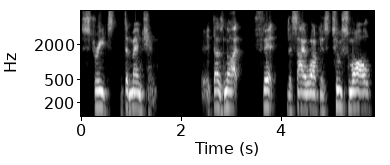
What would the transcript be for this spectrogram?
street's dimension. It does not fit. The sidewalk is too small.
